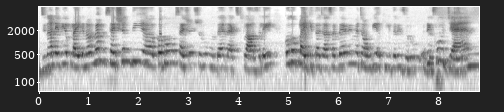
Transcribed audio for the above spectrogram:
ਜਿਨ੍ਹਾਂ ਨੇ ਵੀ ਅਪਲਾਈ ਕਰਨਾ ਮੈਮ ਸੈਸ਼ਨ ਦੀ ਕਦੋਂ ਸੈਸ਼ਨ ਸ਼ੁਰੂ ਹੁੰਦਾ ਹੈ ਨੈਕਸਟ ਕਲਾਸ ਦੇ ਲਈ ਕਦੋਂ ਅਪਲਾਈ ਕੀਤਾ ਜਾ ਸਕਦਾ ਹੈ ਵੀ ਮੈਂ ਚਾਹੂੰਗੀ ਅਖੀਰ ਦੇ ਵੀ ਜ਼ਰੂਰ ਦੇਖੋ ਜੈਨ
